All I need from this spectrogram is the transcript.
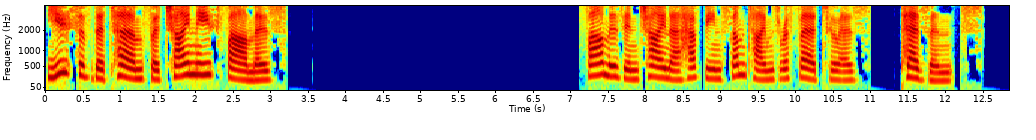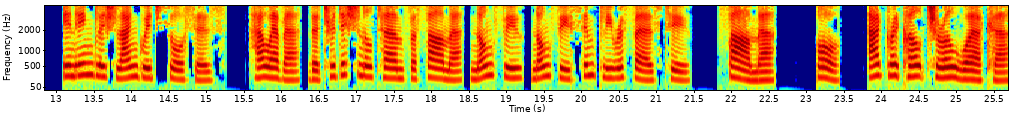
Use of the term for Chinese farmers Farmers in China have been sometimes referred to as peasants in English-language sources. However, the traditional term for farmer, nongfu, nongfu simply refers to farmer or agricultural worker.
